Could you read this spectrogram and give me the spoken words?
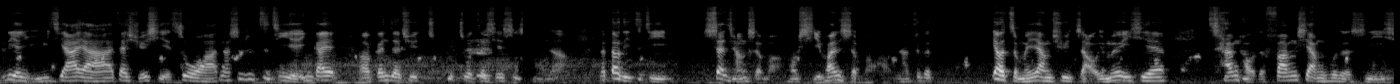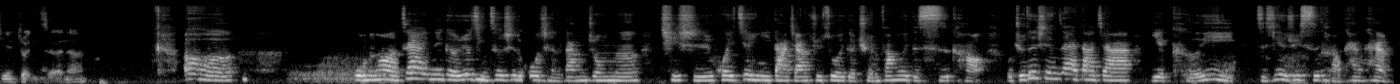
练瑜伽呀，在学写作啊，那是不是自己也应该啊跟着去去做这些事情呢？那到底自己擅长什么？好，喜欢什么？那这个要怎么样去找？有没有一些参考的方向或者是一些准则呢？呃。我们啊，在那个热情测试的过程当中呢，其实会建议大家去做一个全方位的思考。我觉得现在大家也可以仔细的去思考看看，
